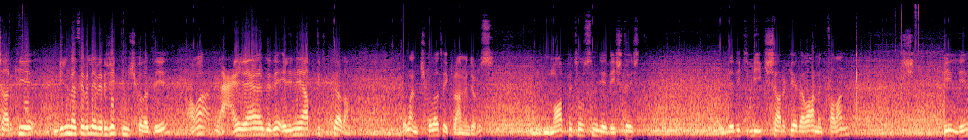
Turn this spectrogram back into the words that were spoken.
şarkıyı bilmese bile verecektim çikolatayı. Ama yani dedi elini yaptı gitti adam. Ulan çikolata ikram ediyoruz. Muhabbet olsun diye de işte işte dedi ki bir iki şarkıya devam et falan. Bildiğin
